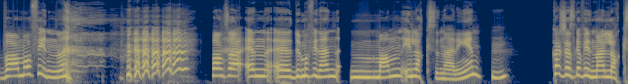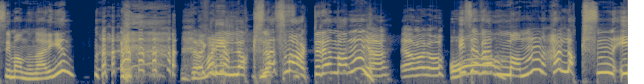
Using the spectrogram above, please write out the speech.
Hva med å finne Han sa en, eh, du må finne en mann i laksenæringen. Mm. Kanskje jeg skal finne meg en laks i mannenæringen? Fordi laksen er smartere enn mannen! Ja, ja var god. For at mannen har laksen i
